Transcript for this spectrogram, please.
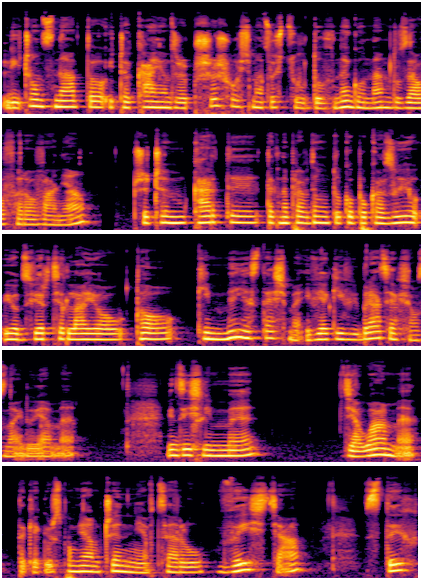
licząc na to i czekając, że przyszłość ma coś cudownego nam do zaoferowania. Przy czym karty tak naprawdę tylko pokazują i odzwierciedlają to, kim my jesteśmy i w jakich wibracjach się znajdujemy. Więc jeśli my działamy, tak jak już wspomniałam, czynnie w celu wyjścia z tych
